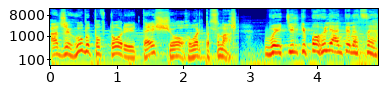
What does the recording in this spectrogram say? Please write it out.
адже губи повторюють те, що говорить персонаж. Ви тільки погляньте на це.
